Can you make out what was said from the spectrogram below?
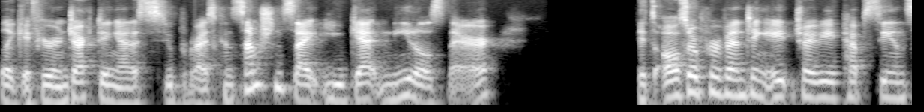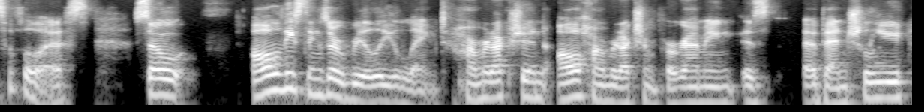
like if you're injecting at a supervised consumption site you get needles there it's also preventing HIV, Hep C, and syphilis. So all of these things are really linked. Harm reduction, all harm reduction programming is eventually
